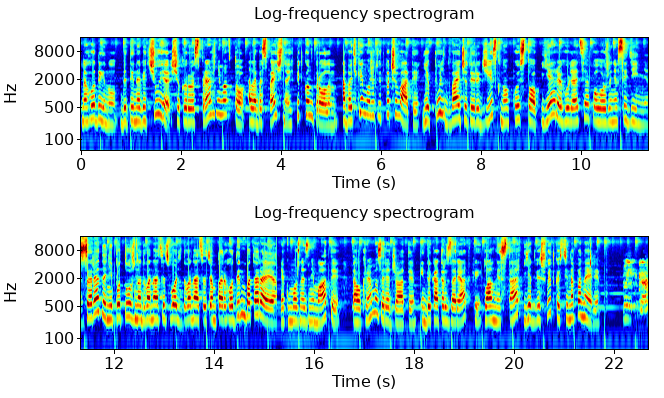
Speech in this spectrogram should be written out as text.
на годину. Дитина відчує, що керує справжнім авто, але безпечно і під контролем. А батьки можуть відпочивати. Є пульт 2.4G з кнопкою Стоп. Є регуляція положення сидіння. Всередині потужна 12 вольт 12 ампер годин батарея, яку можна знімати та окремо заряджати. Індикатор зарядки, плавний старт, є дві швидкості на панелі. Низька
